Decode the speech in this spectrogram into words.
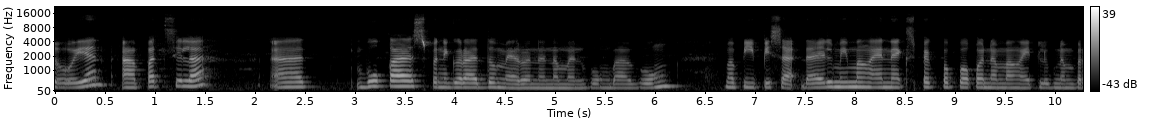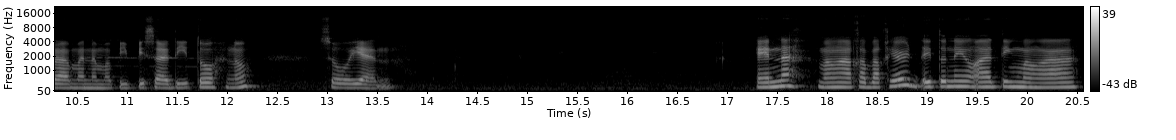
So, ayan, apat sila. At bukas, panigurado, meron na naman pong bagong mapipisa. Dahil may mga in-expect pa po ko na mga itlog ng Brahma na mapipisa dito, no? So, ayan. Ayan na, mga kabakyard. Ito na yung ating mga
